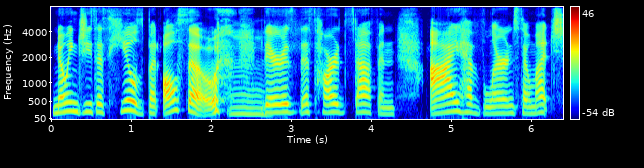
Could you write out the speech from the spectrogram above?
knowing Jesus heals, but also mm. there is this hard stuff. And I have learned so much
